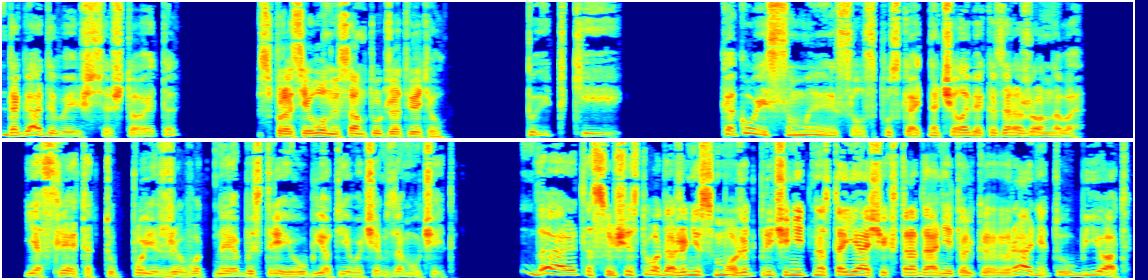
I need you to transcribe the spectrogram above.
«Догадываешься, что это?» спросил он и сам тут же ответил: пытки. Какой смысл спускать на человека зараженного, если это тупое животное быстрее убьет его, чем замучает? Да, это существо даже не сможет причинить настоящих страданий, только ранит и убьет.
